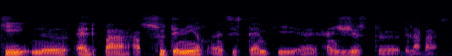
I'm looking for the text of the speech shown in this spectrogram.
qui ne aident pas à soutenir un système qui est injuste de la base.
